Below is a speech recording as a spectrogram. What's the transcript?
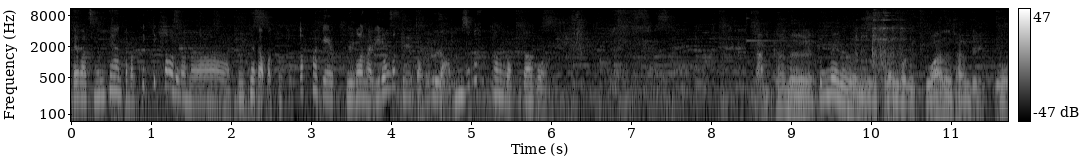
내가 종태한테 막 틱틱거리거나 종태가 막좀 답답하게 굴거나 이런 것들이 막 별로 안 보고 싶어하는 것 같기도 하고 남편을 혼내는 그런 거를 좋아하는 사람들이 있고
